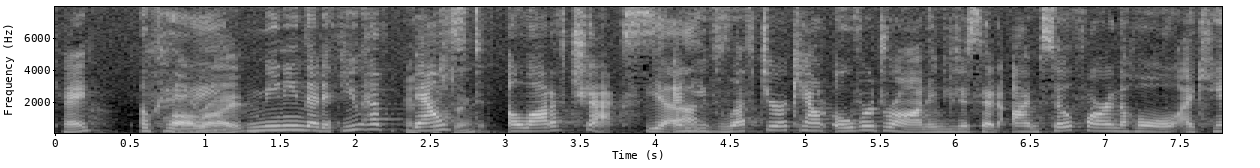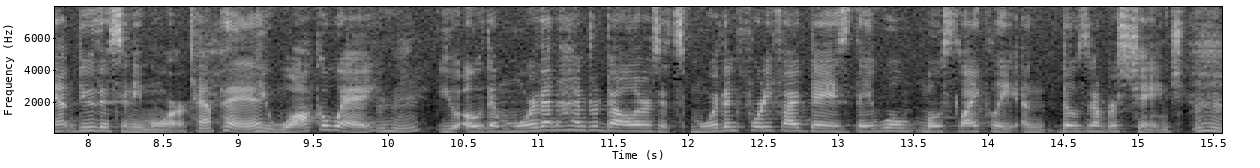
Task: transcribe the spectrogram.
Okay? Okay. All right. Meaning that if you have bounced a lot of checks Yeah. and you've left your account overdrawn and you just said, I'm so far in the hole, I can't do this anymore. Can't pay it. You walk away, mm-hmm. you owe them more than $100, it's more than 45 days, they will most likely, and those numbers change, mm-hmm.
